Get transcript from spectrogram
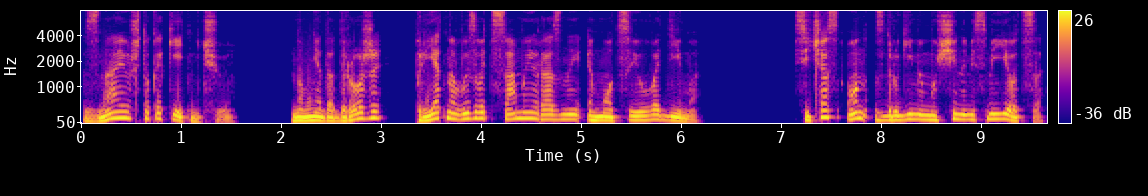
Знаю, что кокетничаю, но мне до дрожи приятно вызвать самые разные эмоции у Вадима. Сейчас он с другими мужчинами смеется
